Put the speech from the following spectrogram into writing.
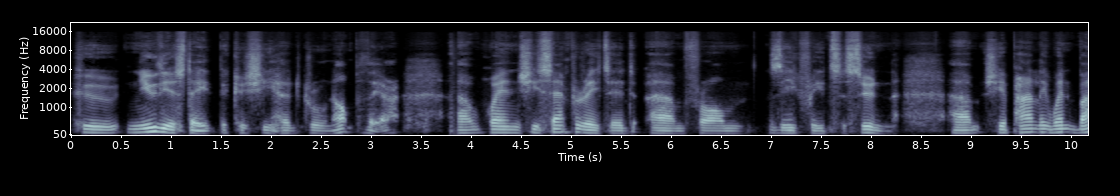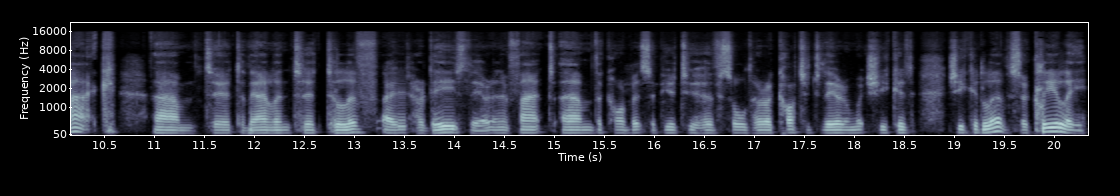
who knew the estate because she had grown up there, uh, when she separated um, from Siegfried Sassoon. Um, she apparently went back um, to, to the island to, to live out her days there. And in fact, um, the Corbetts appear to have sold her a cottage there in which she could she could live. So clearly,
